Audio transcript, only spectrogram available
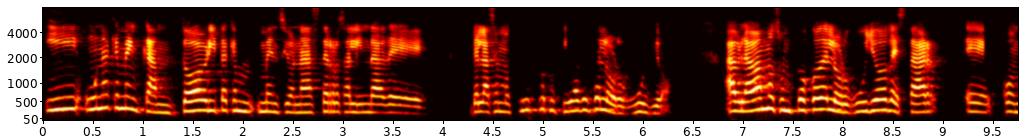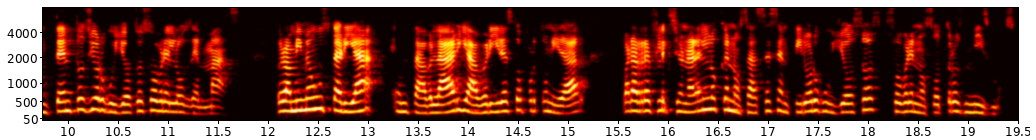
Y una que me encantó ahorita que mencionaste, Rosalinda, de, las emociones positivas es el orgullo. Hablábamos un poco del orgullo de estar eh, contentos y orgullosos sobre los demás pero a mí me gustaría entablar y abrir esta oportunidad para reflexionar en lo que nos hace sentir orgullosos sobre nosotros mismos.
